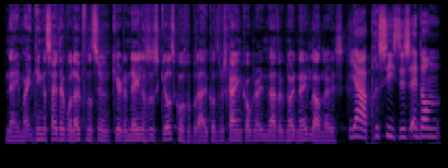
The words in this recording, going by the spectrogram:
Nee, maar ik denk dat zij het ook wel leuk vond dat ze een keer de Nederlandse skills kon gebruiken. Want waarschijnlijk komen er inderdaad ook nooit Nederlanders. Ja, precies. Dus en dan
